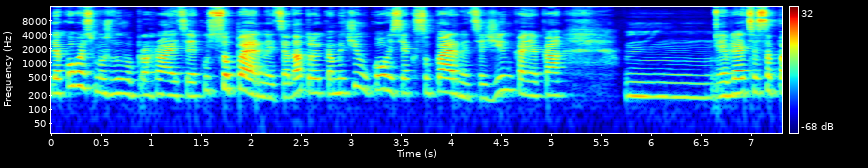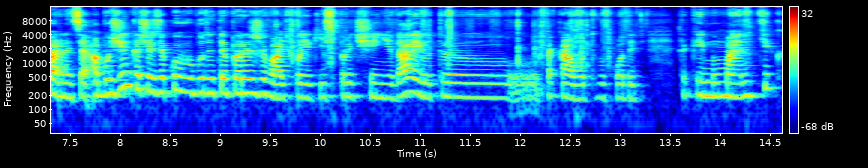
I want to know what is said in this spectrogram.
для когось, можливо, програється якусь суперниця. Да? Тройка мечів у когось як суперниця, жінка, яка являється суперниця, або жінка, через яку ви будете переживати по якійсь причині. Да? І от е, така от виходить такий моментик.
